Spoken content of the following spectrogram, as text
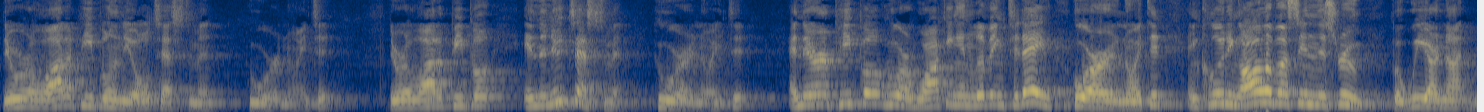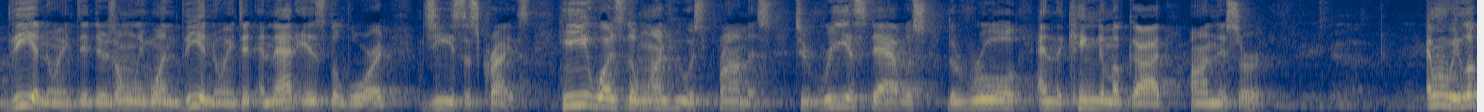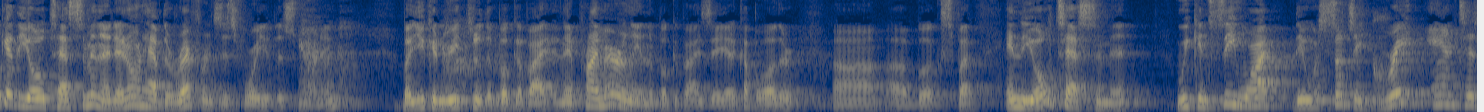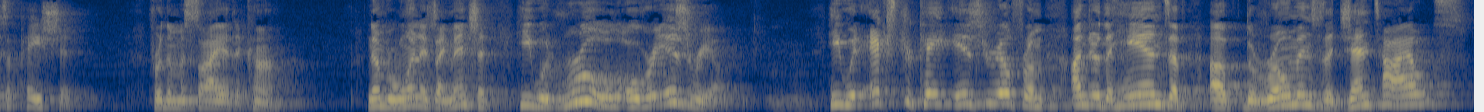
There were a lot of people in the Old Testament who were anointed. There were a lot of people in the New Testament who were anointed. And there are people who are walking and living today who are anointed, including all of us in this room. But we are not the anointed. There's only one, the anointed, and that is the Lord Jesus Christ. He was the one who was promised to reestablish the rule and the kingdom of God on this earth. And when we look at the Old Testament, and I don't have the references for you this morning, but you can read through the book of Isaiah, and they're primarily in the book of Isaiah, a couple other uh, uh, books. But in the Old Testament, we can see why there was such a great anticipation for the Messiah to come. Number one, as I mentioned, he would rule over Israel. He would extricate Israel from under the hands of, of the Romans, the Gentiles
